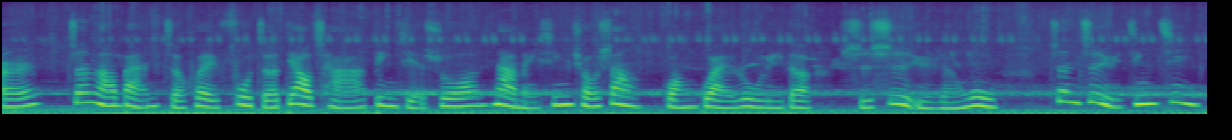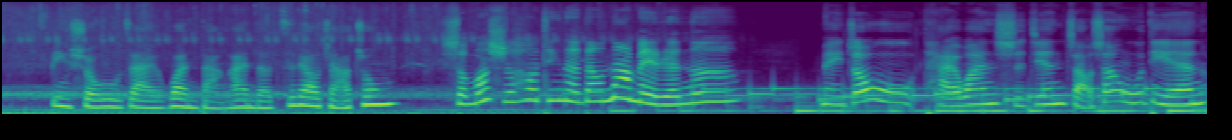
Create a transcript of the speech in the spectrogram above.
而甄老板则会负责调查并解说纳美星球上光怪陆离的时事与人物、政治与经济，并收录在万档案的资料夹中。什么时候听得到纳美人呢？每周五台湾时间早上五点，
